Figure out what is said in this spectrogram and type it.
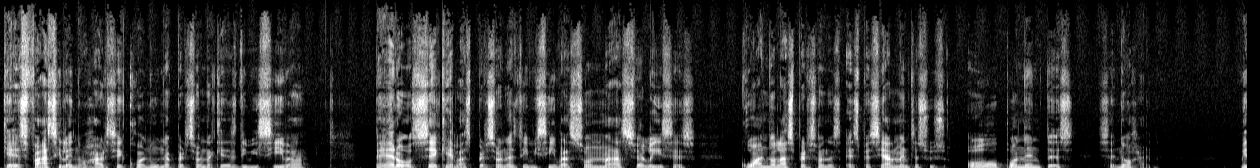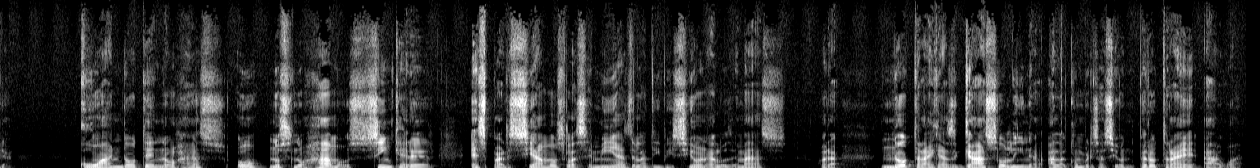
que es fácil enojarse con una persona que es divisiva, pero sé que las personas divisivas son más felices cuando las personas, especialmente sus oponentes, se enojan. Mira, cuando te enojas o nos enojamos sin querer, esparciamos las semillas de la división a los demás. Ahora, no traigas gasolina a la conversación, pero trae agua.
